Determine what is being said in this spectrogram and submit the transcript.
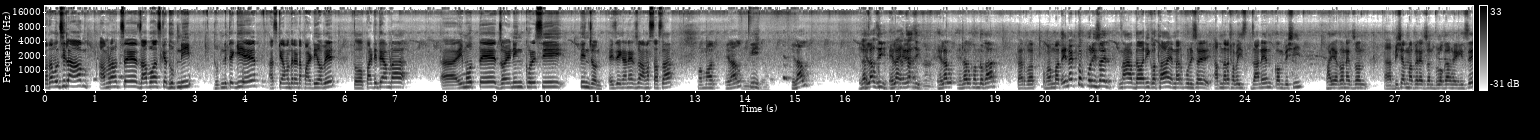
কথা বলছিলাম আমরা হচ্ছে যাব আজকে ধুপনি। ধুপনিতে গিয়ে আজকে আমাদের একটা পার্টি হবে। তো পার্টিতে আমরা এই মুহূর্তে জয়েনিং করেছি তিনজন। এই যে এখানে একজন আমার চাচা মোহাম্মদ হেলাল। কি? হেলাল? হেলাল খন্দকার তারপর মোহাম্মদ এনার তো পরিচয় না দেওয়ারই কথা এনার পরিচয় আপনারা সবাই জানেন কম বেশি। ভাই এখন একজন বিশাল মাপের একজন ব্লগার হয়ে গেছে।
